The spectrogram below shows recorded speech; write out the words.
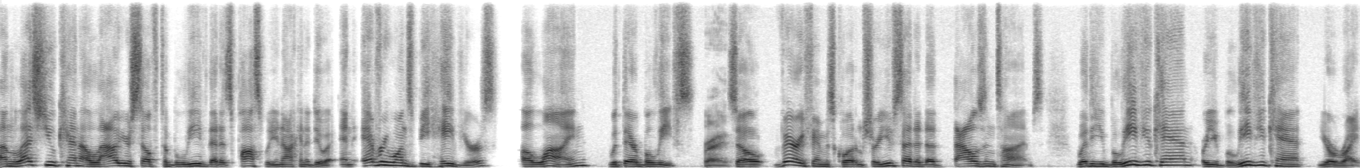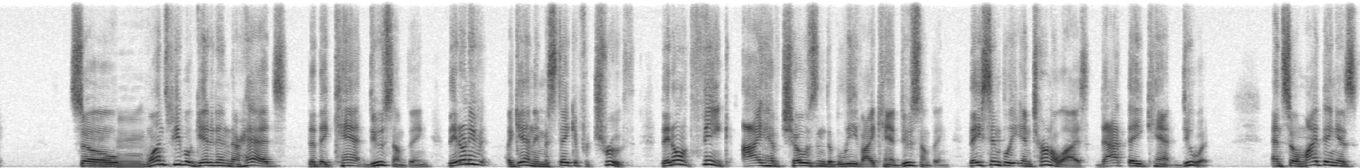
unless you can allow yourself to believe that it's possible, you're not going to do it. And everyone's behaviors align with their beliefs. Right. So, very famous quote. I'm sure you've said it a thousand times. Whether you believe you can or you believe you can't, you're right. So, mm-hmm. once people get it in their heads that they can't do something, they don't even, again, they mistake it for truth. They don't think I have chosen to believe I can't do something. They simply internalize that they can't do it. And so, my thing is,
